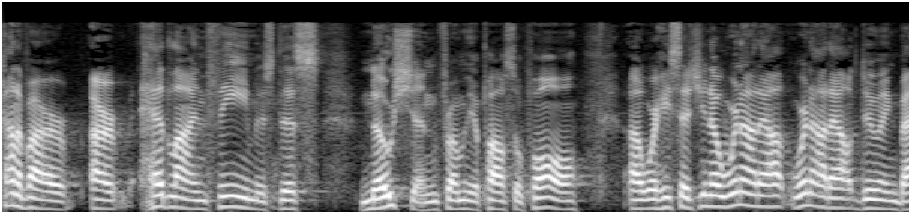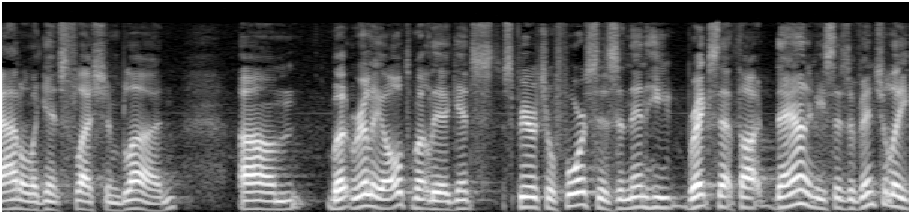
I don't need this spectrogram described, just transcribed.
kind of our, our headline theme is this notion from the Apostle Paul uh, where he says, you know, we're not out, we're not out doing battle against flesh and blood, um, but really ultimately against spiritual forces. And then he breaks that thought down and he says, eventually,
